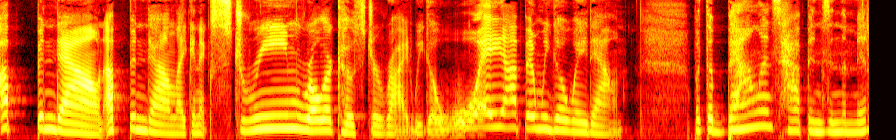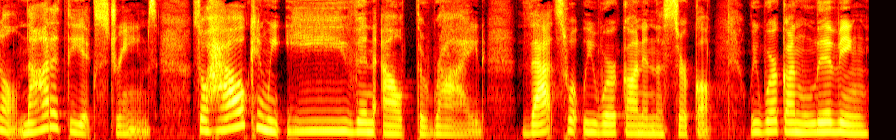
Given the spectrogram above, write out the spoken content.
up and down, up and down, like an extreme roller coaster ride. We go way up and we go way down. But the balance happens in the middle, not at the extremes. So, how can we even out the ride? That's what we work on in the circle. We work on living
